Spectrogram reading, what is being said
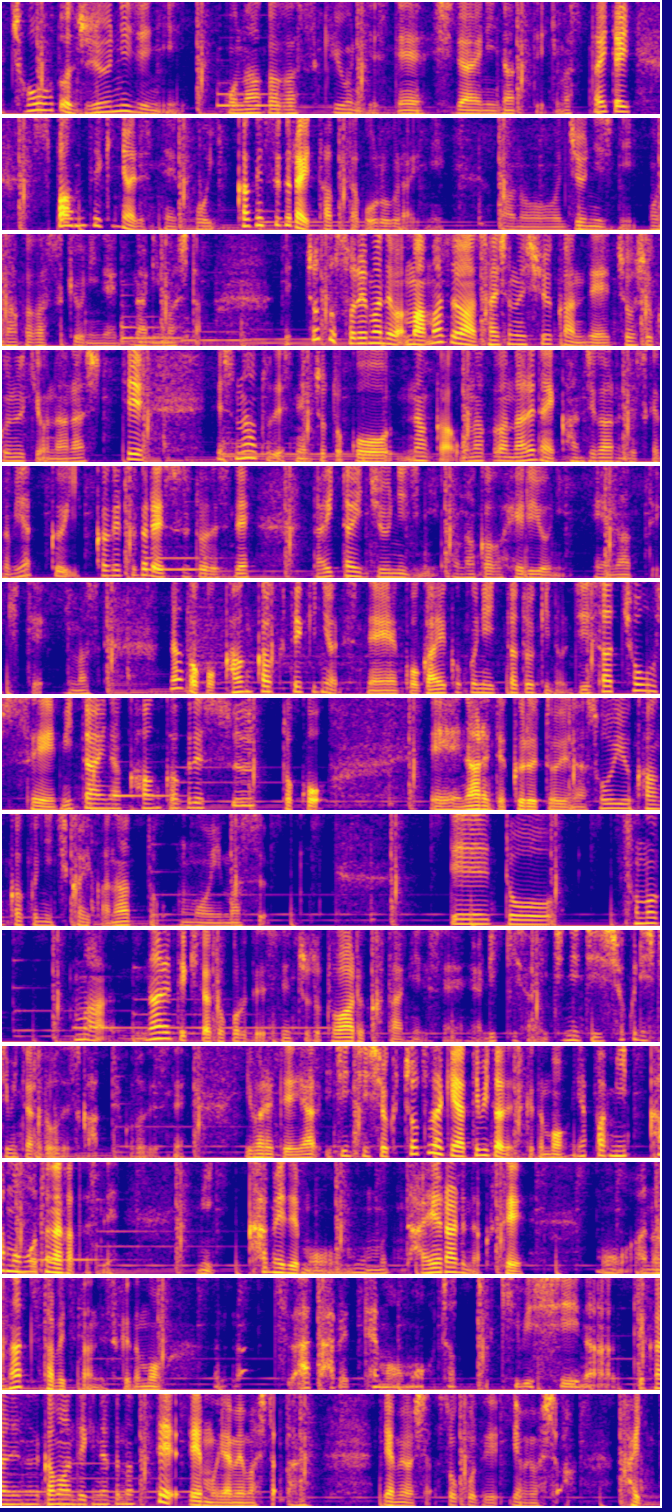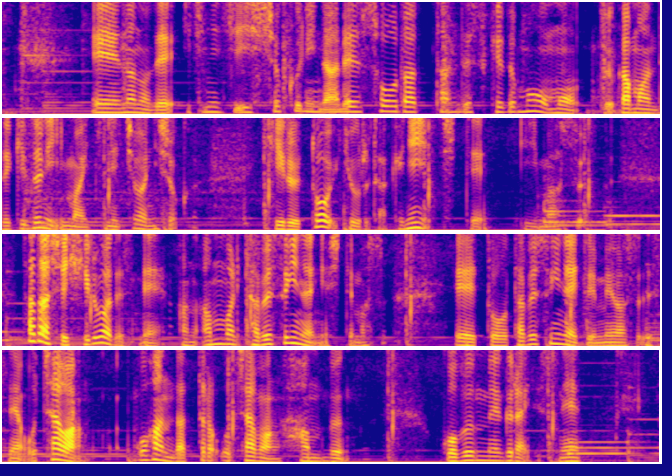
でちょうど12時にお腹が空くようにですね、次第になっていきます。大体、スパン的にはですね、こう1ヶ月ぐらい経った頃ぐらいに、あの12時にお腹が空くようになりました。でちょっとそれまでは、まあ、まずは最初の1週間で朝食抜きを鳴らして、でその後ですね、ちょっとこう、なんかお腹が慣れない感じがあるんですけど、約1ヶ月ぐらいするとですね、大体12時にお腹が減るようになってきています。なんかこう、感覚的にはですね、こう外国に行った時の時差調整みたいな感覚ですーっとこう、えー、慣れてくるというような、そういう感覚に近いかなと思います。で、えっと、そのまあ、慣れてきたところでですね、ちょっととある方にですね、リッキーさん、1日1食にしてみたらどうですか？ってことですね、言われて、や1日1食、ちょっとだけやってみたんですけども、やっぱ3日も持たなかったですね。3日目でももう耐えられなくて、もうあのナッツ食べてたんですけども、夏は食べてももうちょっと厳しいなって感じで我慢できなくなって、え、もうやめました。やめました。そこでやめました。はい。えー、なので、1日1食になれそうだったんですけども、もう我慢できずに、今1日は2食、昼と夜だけにしています。ただし、昼はですね、あのあんまり食べ過ぎないようにしてます。えっ、ー、と、食べ過ぎないという目安はですね、お茶碗、ご飯だったらお茶碗半分、5分目ぐらいですね。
